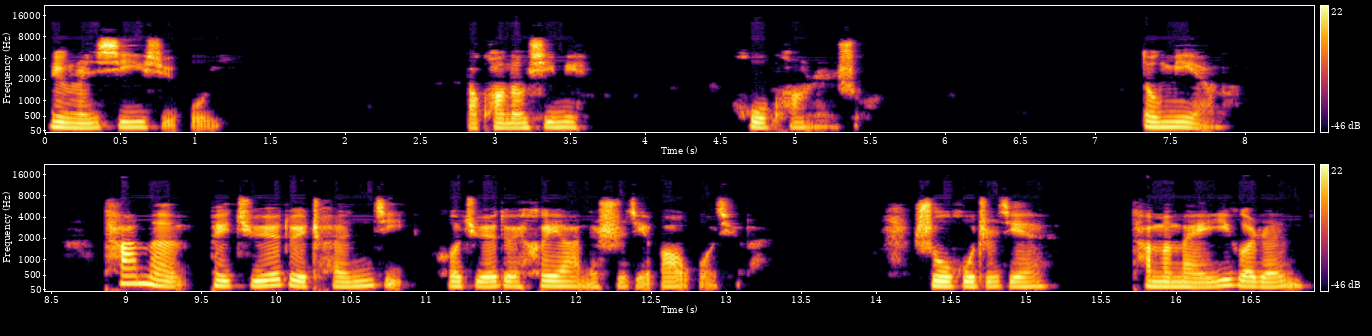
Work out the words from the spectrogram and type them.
令人唏嘘不已。把矿灯熄灭，护矿人说。灯灭了，他们被绝对沉寂和绝对黑暗的世界包裹起来。疏忽之间，他们每一个人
